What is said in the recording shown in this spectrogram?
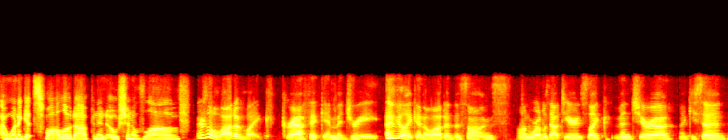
I want to get swallowed up in an ocean of love. There's a lot of like graphic imagery. I feel like in a lot of the songs on World Without Tears, like Ventura, like you said,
